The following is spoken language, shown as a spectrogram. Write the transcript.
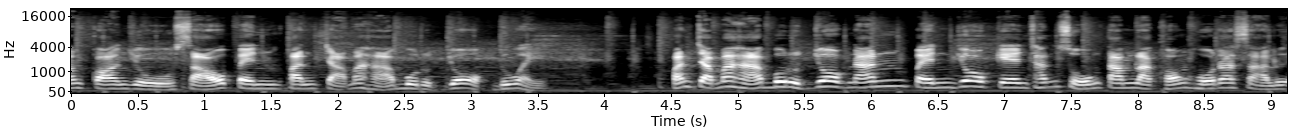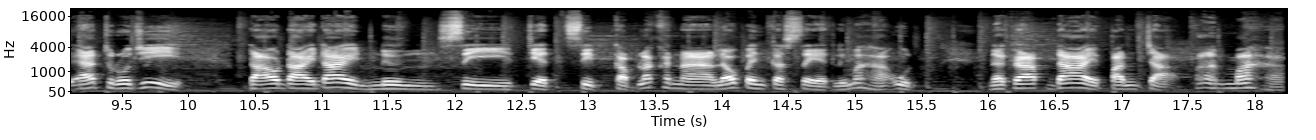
มังกรอยู่เสาเป็นปัญจมหาบุรุษโยกด้วย ปัญจมหาบุรุษโยกนั้นเป็นโยกเกณฑ์ชั้นสูงตามหลักของโหราศาสตร์หรือ astrology ดาวใดได้ 1 4 7 10 กับลัคนาแล้วเป็นเกษตรหรือมหาอุดนะครับ ได้ปัญจมหา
